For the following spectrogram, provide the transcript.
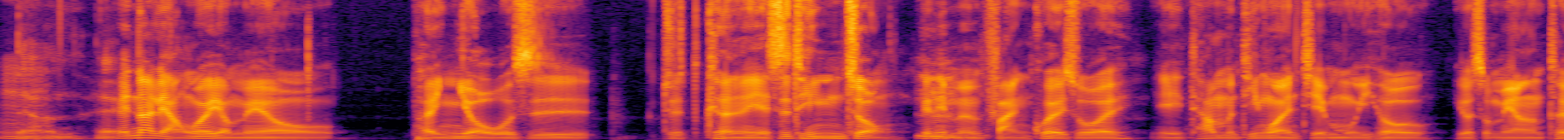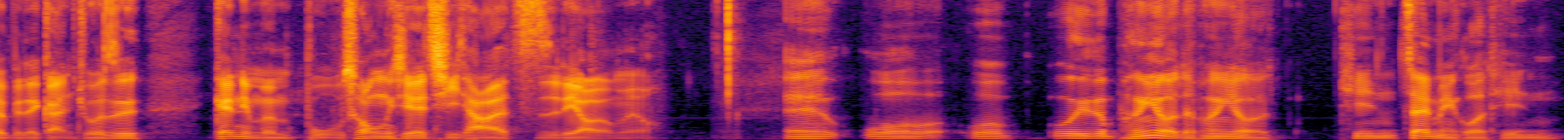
这样子。哎、嗯，那两位有没有朋友或是就可能也是听众，跟你们反馈说，哎、嗯，他们听完节目以后有什么样特别的感觉，或是跟你们补充一些其他的资料，有没有？呃，我我我一个朋友的朋友听，在美国听，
